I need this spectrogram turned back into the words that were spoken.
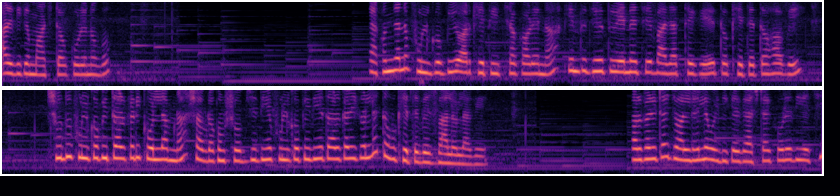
আর এদিকে মাছটাও করে নেব। এখন যেন ফুলকপিও আর খেতে ইচ্ছা করে না, কিন্তু যেহেতু এনেছে বাজার থেকে, তো খেতে তো হবেই। শুধু ফুলকপি তরকারি করলাম না, সব রকম সবজি দিয়ে ফুলকপি দিয়ে তরকারি করলে তবু খেতে বেশ ভালো লাগে। তরকারিটায় জল ঢেলে ওই দিকের গ্যাসটায় করে দিয়েছি,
